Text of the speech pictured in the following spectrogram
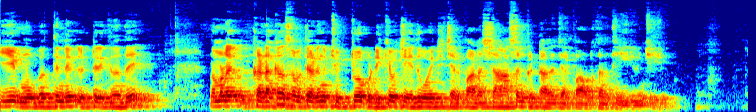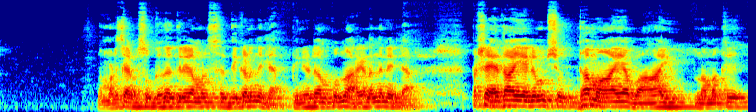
ഈ മുഖത്തിന്റെ ഇട്ടിരിക്കുന്നത് നമ്മൾ കിടക്കുന്ന സമയത്ത് എവിടെയെങ്കിലും ചുറ്റുമോ പിടിക്കുകയോ ചെയ്തു പോയിട്ട് ചിലപ്പോൾ അവിടെ ശ്വാസം കിട്ടാതെ ചിലപ്പോൾ അവിടെ തന്നെ തീരുകയും ചെയ്യും. നമ്മൾ ചിലപ്പോൾ സുഗന്ധത്തിൽ നമ്മൾ ശ്രദ്ധിക്കണമെന്നില്ല. പിന്നീട് നമുക്കൊന്നും അറിയണമെന്നില്ല പക്ഷേ ഏതായാലും ശുദ്ധമായ വായു നമുക്ക്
